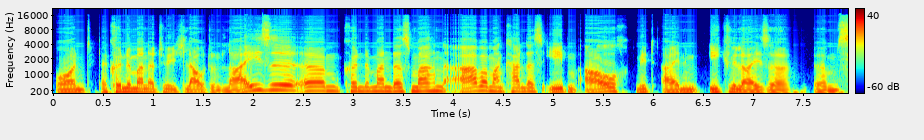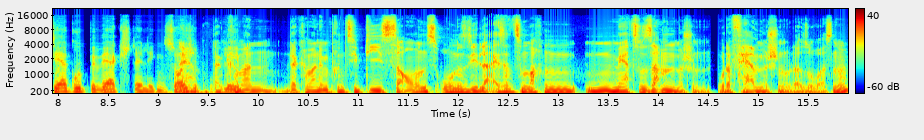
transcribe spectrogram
Und da könnte man natürlich laut und leise ähm, könnte man das machen, aber man kann das eben auch mit einem Equalizer ähm, sehr gut bewerkstelligen. Solche Ja, da Probleme. kann man, da kann man im Prinzip die Sounds, ohne sie leiser zu machen, mehr zusammenmischen oder vermischen oder sowas, ne?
